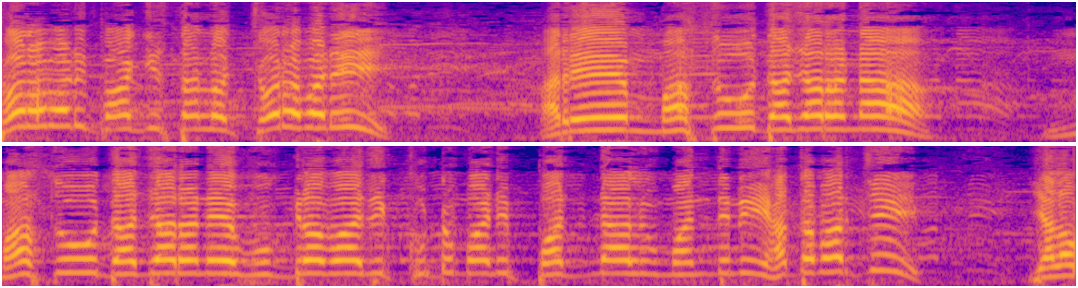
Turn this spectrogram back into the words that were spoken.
చొరబడి పాకిస్తాన్లో చొరబడి. అరే మసూద్ అజర్ అన్న మసూద్ అజర్ అనే ఉగ్రవాది కుటుంబాన్ని పద్నాలుగు మందిని హతమార్చి ఇలా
